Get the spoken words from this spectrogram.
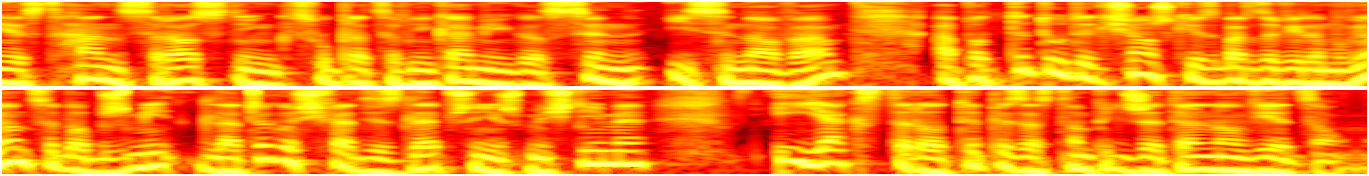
jest Hans Rosling, współpracownikami jego syn i synowa, a podtytuł tej książki jest bardzo wiele mówiący, bo brzmi Dlaczego świat jest lepszy niż myślimy i jak stereotypy zastąpić rzetelną wiedzą.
